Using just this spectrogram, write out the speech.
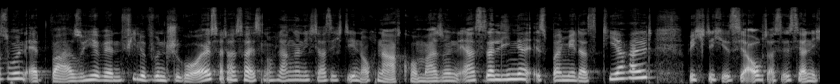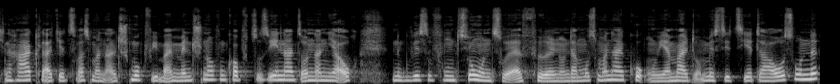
so in etwa. Also hier werden viele Wünsche geäußert. Das heißt noch lange nicht, dass ich denen auch nachkomme. Also in erster Linie ist bei mir das Tier halt. Wichtig ist ja auch, das ist ja nicht ein Haarkleid jetzt, was man als Schmuck wie beim Menschen auf dem Kopf zu sehen hat, sondern ja auch eine gewisse Funktion zu erfüllen. Und da muss man halt gucken. Wir haben halt domestizierte Haushunde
